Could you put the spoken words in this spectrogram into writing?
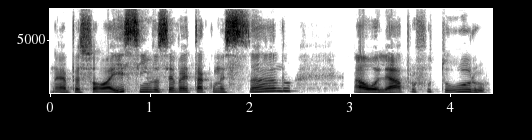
Né, pessoal? Aí sim você vai estar tá começando a olhar para o futuro.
